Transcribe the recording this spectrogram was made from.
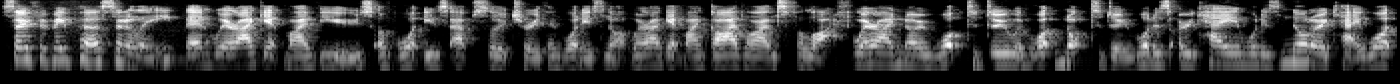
So for me personally, then where I get my views of what is absolute truth and what is not, where I get my guidelines for life, where I know what to do and what not to do, what is okay and what is not okay, what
